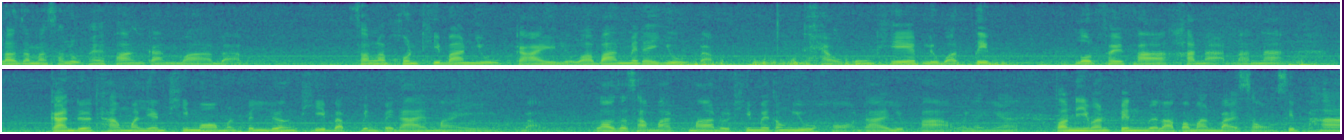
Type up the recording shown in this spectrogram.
เราจะมาสรุปให้ฟังกันว่าแบบสำหรับคนที่บ้านอยู่ไกล หรือว่าบ้านไม่ได้อยู่แบบแถวกรุงเทพหรือว่าติด รถไฟฟ้าขนาดนั้นน่ะการเดินทางมาเรียนที่มอมันเป็นเรื่องที่แบบเป็นไปได้ไหมแบบเราจะสามารถมาโดยที่ไม่ต้องอยู่หอได้หรือเปล่าอะไรเงี้ย ตอนนี้มันเป็นเวลาประมาณบ่ายสองสิบห้า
